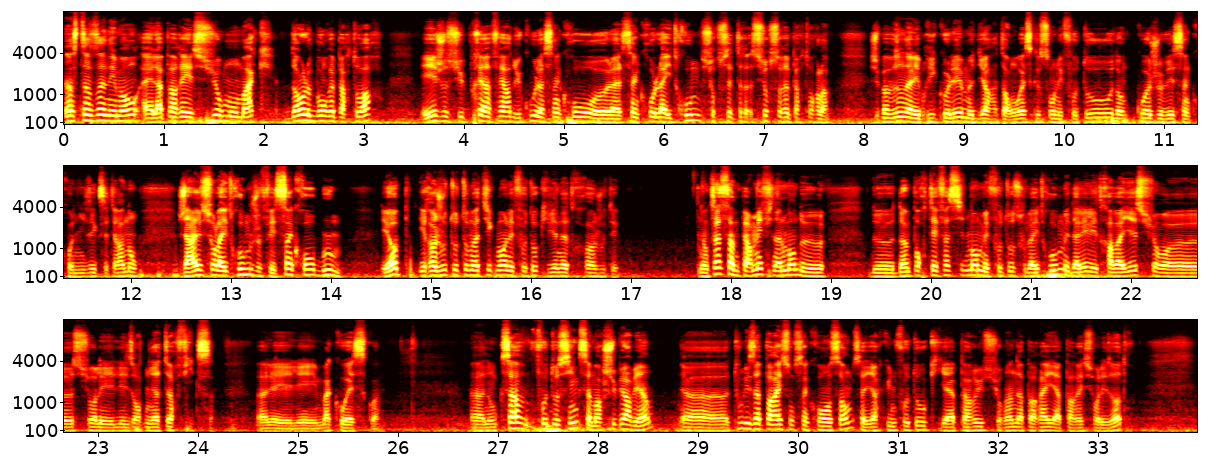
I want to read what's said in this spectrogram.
instantanément, elle apparaît sur mon Mac dans le bon répertoire et je suis prêt à faire du coup la synchro, euh, la synchro Lightroom sur, cette, sur ce répertoire-là. J'ai pas besoin d'aller bricoler, me dire attends où est-ce que sont les photos, dans quoi je vais synchroniser, etc. Non, j'arrive sur Lightroom, je fais synchro, boum, et hop, il rajoute automatiquement les photos qui viennent d'être rajoutées. Donc ça, ça me permet finalement de, d'importer facilement mes photos sous Lightroom et d'aller les travailler sur, euh, les, ordinateurs fixes, les, les macOS quoi. Euh, donc ça, PhotoSync, ça marche super bien. Euh, tous les appareils sont synchro ensemble, c'est-à-dire qu'une photo qui est apparue sur un appareil apparaît sur les autres,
